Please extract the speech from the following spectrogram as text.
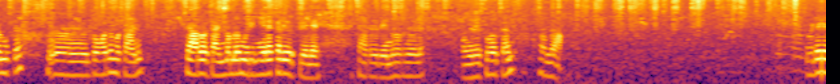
നമുക്ക് തോരം വെക്കാനും ചാറ് വെക്കാനും നമ്മൾ മുരിങ്ങയിലക്കറി വെക്കുകയല്ലേ ചാറ് കറി എന്ന് പറഞ്ഞാൽ അങ്ങനെയൊക്കെ വെക്കാൻ നല്ലതാണ് ഇവിടെ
